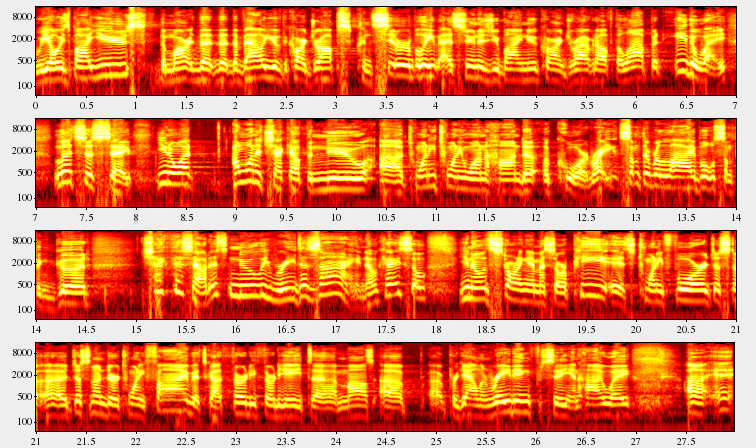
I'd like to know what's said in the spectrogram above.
We always buy used. The, mar- the, the, the value of the car drops considerably as soon as you buy a new car and drive it off the lot. But either way, let's just say, you know what? I want to check out the new uh, 2021 Honda Accord, right? Something reliable, something good. Check this out. It's newly redesigned. Okay, so you know it's starting MSRP. It's 24, just uh, just under 25. It's got 30, 38 uh, miles uh, uh, per gallon rating for city and highway. Uh, and,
